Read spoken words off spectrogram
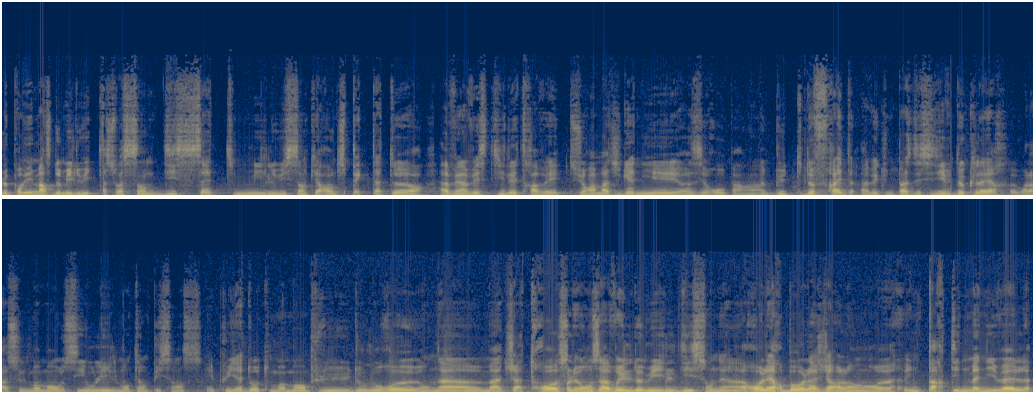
Le 1er mars 2008, 77 840 spectateurs avaient investi les travées sur un match gagné à 0 par un but de Fred avec une passe décisive de Claire. Euh, voilà, c'est le moment aussi où Lille montait en puissance. Et puis il y a d'autres moments plus douloureux. On a un match atroce. Le 11 avril 2010, on est un rollerball à Gerland, euh, une partie de manivelle,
